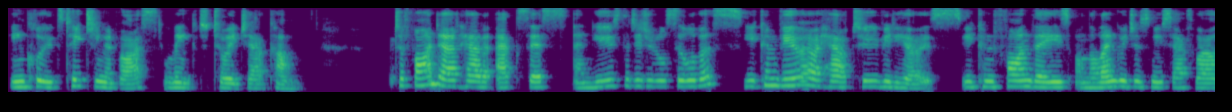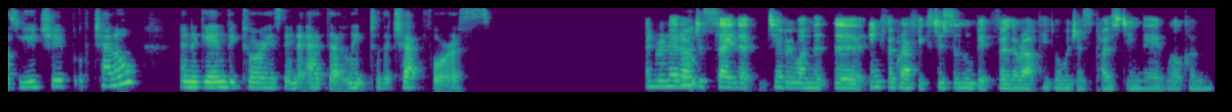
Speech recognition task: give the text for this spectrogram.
includes teaching advice linked to each outcome. To find out how to access and use the digital syllabus, you can view our how-to videos. You can find these on the Languages New South Wales YouTube channel. And again, Victoria is going to add that link to the chat for us. And Renette, I'll just say that to everyone that the infographics just a little bit further up, people were just posting their welcome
